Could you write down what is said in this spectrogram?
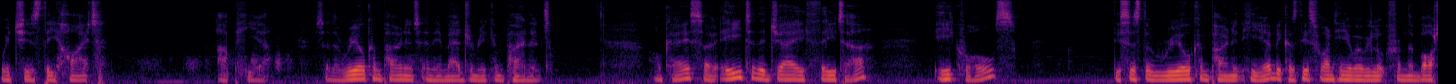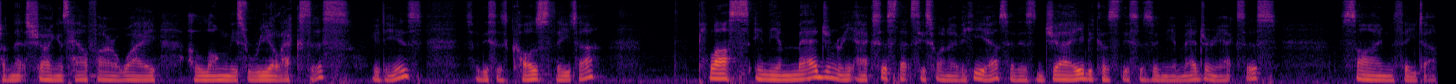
which is the height up here. So the real component and the imaginary component. Okay, so e to the j theta equals, this is the real component here because this one here where we look from the bottom, that's showing us how far away along this real axis it is. So this is cos theta plus in the imaginary axis, that's this one over here, so there's j because this is in the imaginary axis, sine theta.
